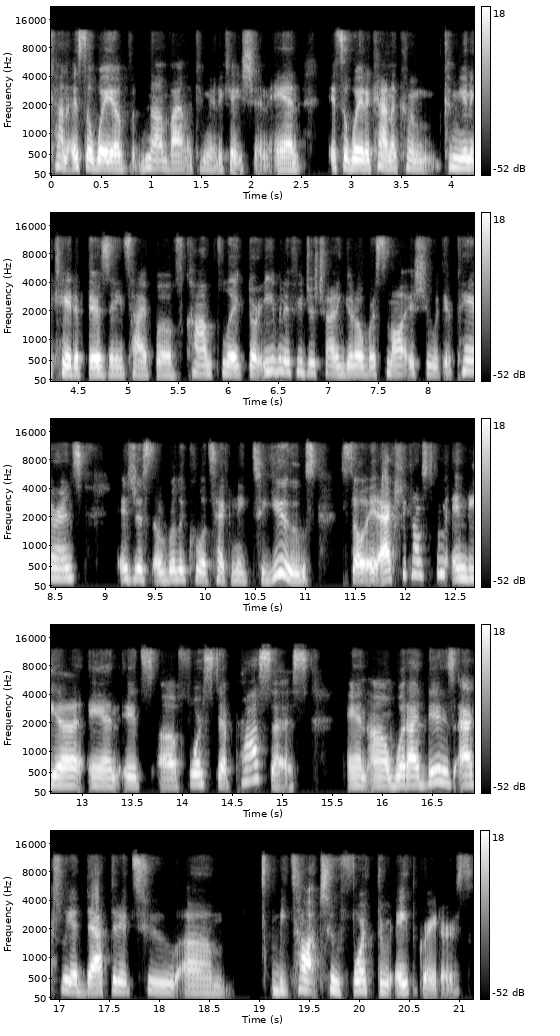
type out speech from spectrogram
kind of, it's a way of nonviolent communication. And it's a way to kind of com- communicate if there's any type of conflict, or even if you're just trying to get over a small issue with your parents it's just a really cool technique to use. So it actually comes from India and it's a four step process. And uh, what I did is actually adapted it to um, be taught to fourth through eighth graders.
